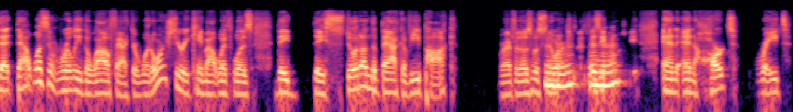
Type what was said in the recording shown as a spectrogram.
that that wasn't really the wow factor. What Orange Theory came out with was they they stood on the back of EPOC, right? For those of us who know Mhm, Theory physiology, and and heart rate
